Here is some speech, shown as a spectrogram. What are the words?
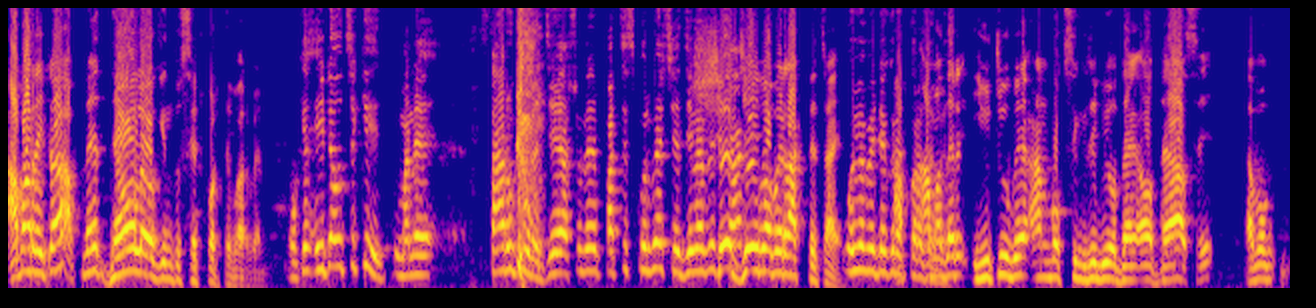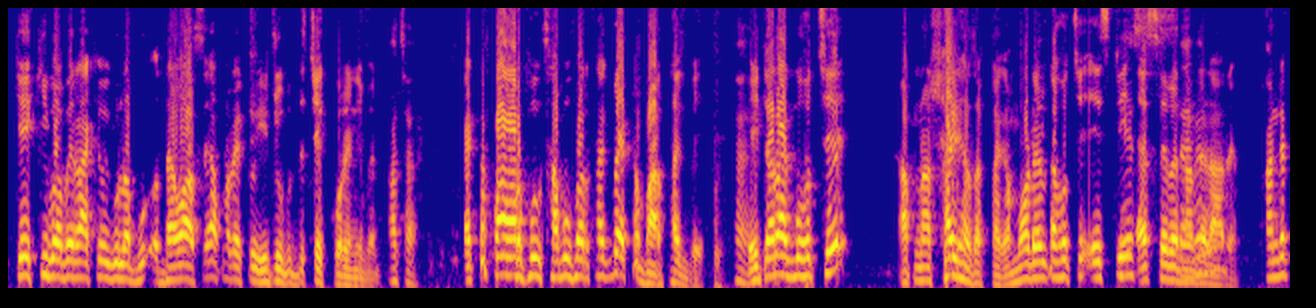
আবার এটা আপনি দেওয়ালেও কিন্তু সেট করতে পারবেন। ওকে এটা হচ্ছে কি মানে তার উপরে যে আসলে পারচেজ করবে সে যেভাবে সে যেভাবে রাখতে চায়। ওইভাবে ডেকোরেট করা আমাদের ইউটিউবে আনবক্সিং রিভিউ দেয়া আছে এবং কে কীভাবে রাখে ওইগুলো দেওয়া আছে আপনারা একটু ইউটিউব চেক করে নেবেন। আচ্ছা। একটা পাওয়ারফুল সাবুফার থাকবে একটা বার থাকবে। হ্যাঁ। এটা রাখব হচ্ছে আপনার ষাট হাজার টাকা। মডেলটা হচ্ছে S T S seven hundred R F 100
